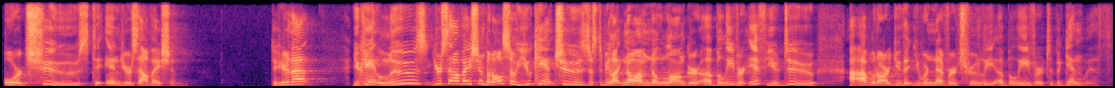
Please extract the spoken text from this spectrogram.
or choose to end your salvation. Do you hear that? You can't lose your salvation, but also you can't choose just to be like, no, I'm no longer a believer. If you do, I would argue that you were never truly a believer to begin with.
